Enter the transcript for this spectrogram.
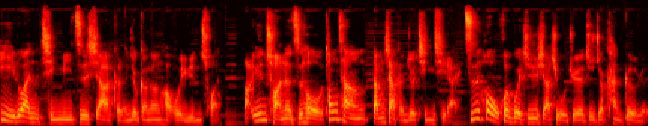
意乱情迷之下，可能就刚刚好会晕船。啊，晕船了之后，通常当下可能就清起来，之后会不会继续下去？我觉得就要看个人。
